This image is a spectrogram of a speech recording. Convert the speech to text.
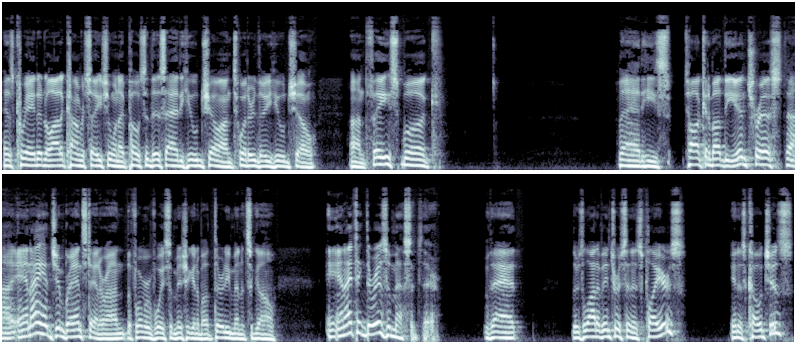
has created a lot of conversation when I posted this ad Huge Show on Twitter, the Huge Show on Facebook. That he's talking about the interest. Uh, and I had Jim Brandstatter on, the former voice of Michigan, about 30 minutes ago. And I think there is a message there that there's a lot of interest in his players, in his coaches.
